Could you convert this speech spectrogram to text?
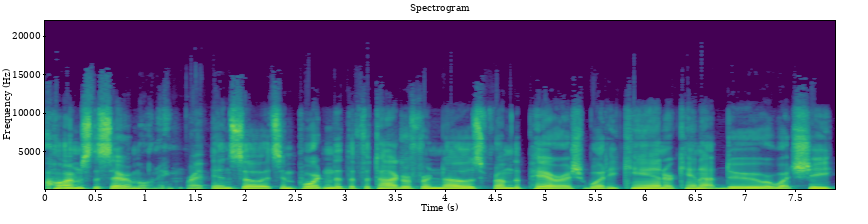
harms the ceremony. Right. And so it's important that the photographer knows from the parish what he can or cannot do, or what she,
